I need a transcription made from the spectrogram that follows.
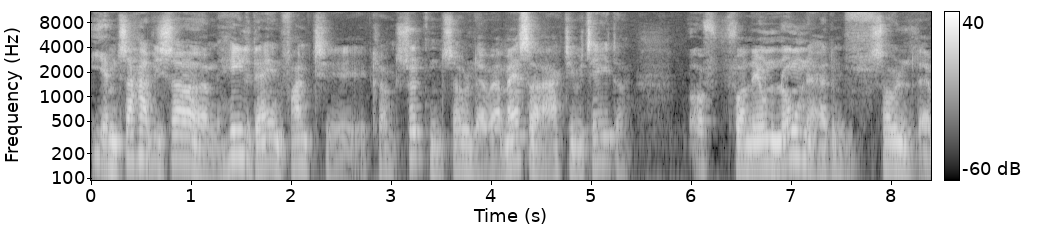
Jamen, så har vi så øhm, hele dagen frem til kl. 17, så vil der være masser af aktiviteter. Og for at nævne nogle af dem, så vil der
